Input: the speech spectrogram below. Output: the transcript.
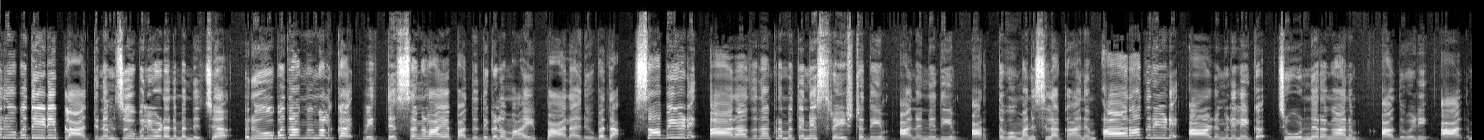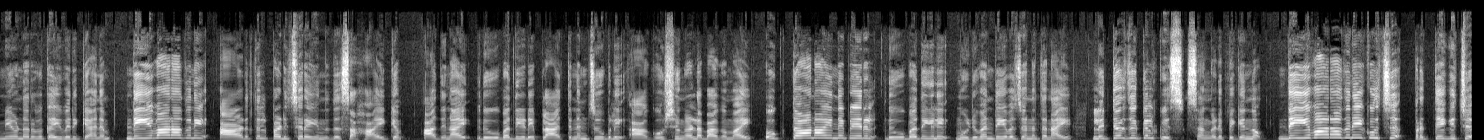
പാലാരൂപതയുടെ പ്ലാറ്റിനം ജൂബിലിയോടനുബന്ധിച്ച് രൂപതാംഗങ്ങൾക്ക് വ്യത്യസ്തങ്ങളായ പദ്ധതികളുമായി പാലാരൂപത. സഭയുടെ ആരാധനാക്രമത്തിന്റെ ശ്രേഷ്ഠതയും അനന്യതയും അർത്ഥവും മനസ്സിലാക്കാനും ആരാധനയുടെ ആഴങ്ങളിലേക്ക് ചൂഴ്ന്നിറങ്ങാനും അതുവഴി ആത്മീയ ഉണർവ് കൈവരിക്കാനും ദൈവാരാധനയെ ആഴത്തിൽ പഠിച്ചറിയുന്നത് സഹായിക്കും. അതിനായി രൂപതയുടെ പ്ലാറ്റിനം ജൂബിലി ആഘോഷങ്ങളുടെ ഭാഗമായി ഉക്താന എന്ന പേരിൽ രൂപതയിലെ മുഴുവൻ ദൈവജനത്തിനായി ലിറ്റർജിക്കൽ ക്വിസ് സംഘടിപ്പിക്കുന്നു. ദൈവാരാധനയെക്കുറിച്ച് പ്രത്യേകിച്ച്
